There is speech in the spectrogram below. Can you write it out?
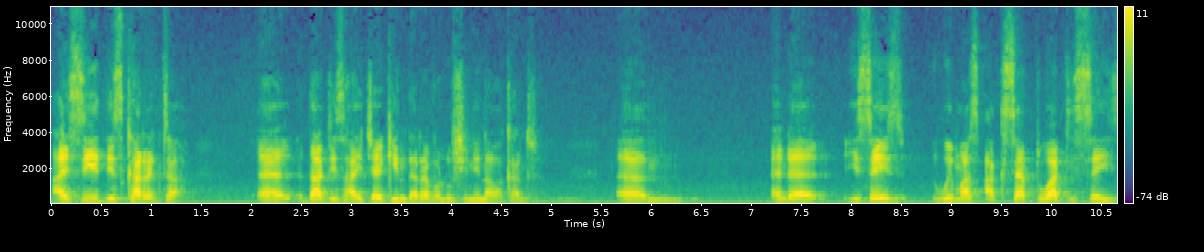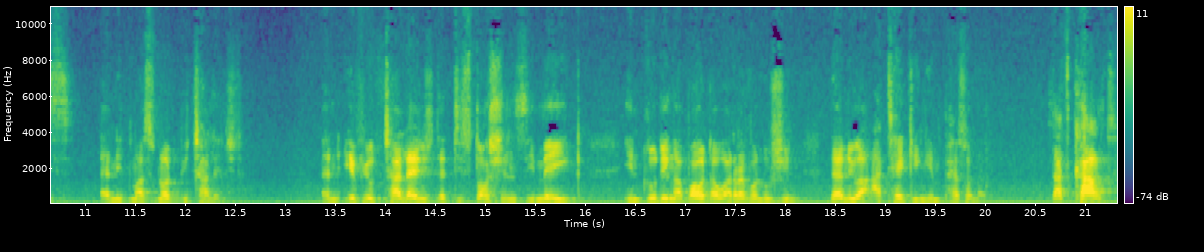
I see this character uh, that is hijacking the revolution in our country. Um, and uh, he says we must accept what he says and it must not be challenged. And if you challenge the distortions he make, including about our revolution, then you are attacking him personally. That's cult.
